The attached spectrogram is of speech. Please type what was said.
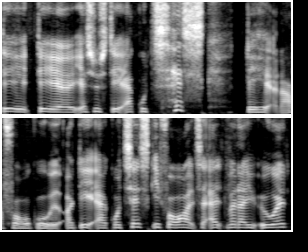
det, det, er- jeg synes, det er grotesk, det her, der er foregået, og det er grotesk i forhold til alt, hvad der i øvrigt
